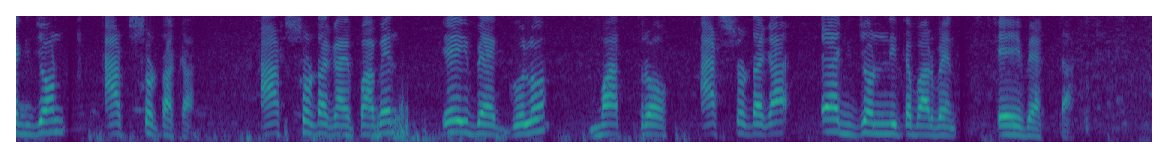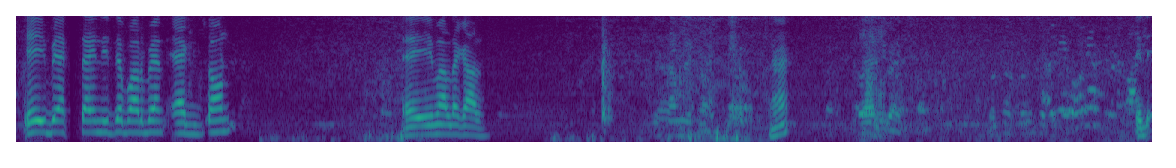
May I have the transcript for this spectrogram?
একজন আটশো টাকা। আটশো টাকায় পাবেন এই ব্যাগগুলো। মাত্র আটশো টাকা একজন নিতে পারবেন এই ব্যাগটা। এই ব্যাগটাই নিতে পারবেন একজন। এই মালটা কার? হ্যাঁ? এটা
